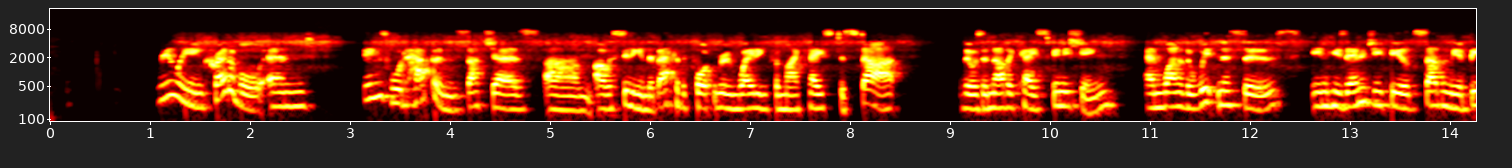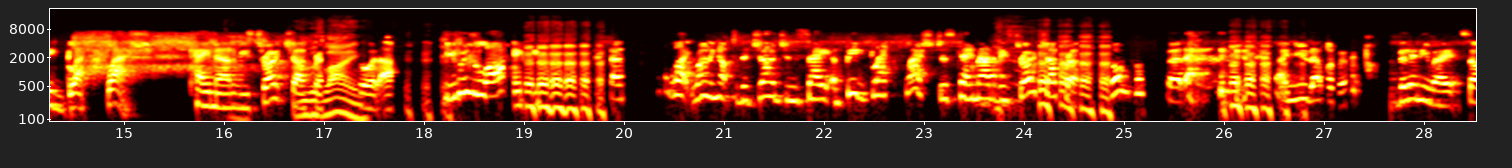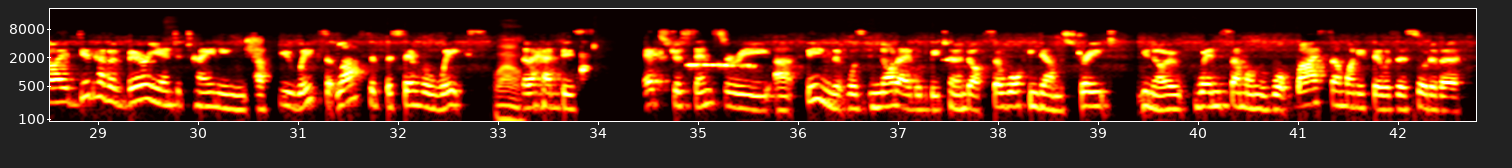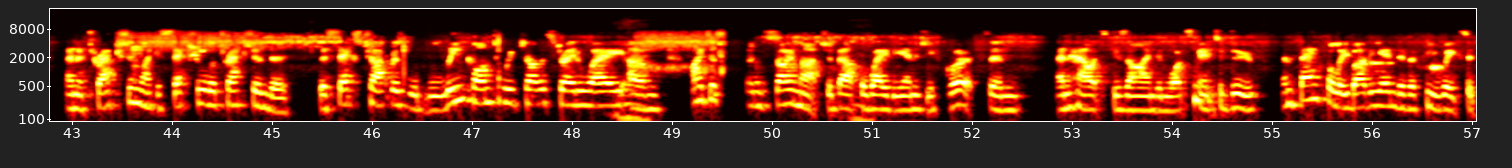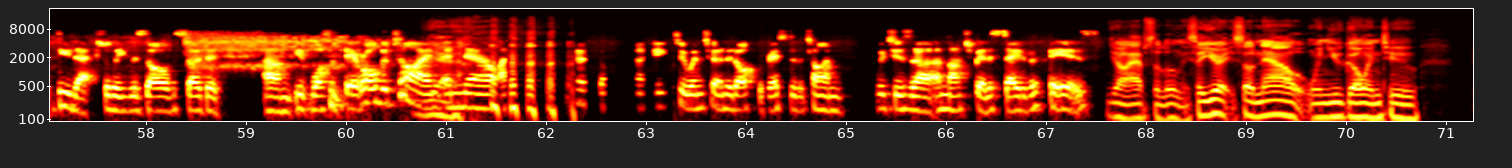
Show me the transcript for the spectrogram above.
Really incredible. And things would happen, such as um, I was sitting in the back of the courtroom waiting for my case to start. There was another case finishing, and one of the witnesses in his energy field suddenly a big black flash came out of his throat chakra. He was lying. Uh, he was lying. like running up to the judge and say, a big black flash just came out of his throat chakra. but I knew that would work. But anyway, so I did have a very entertaining a few weeks. It lasted for several weeks wow. that I had this extrasensory uh, thing that was not able to be turned off. So walking down the street, you know, when someone would walk by someone, if there was a sort of a an attraction, like a sexual attraction, the the sex chakras would link onto each other straight away. Yeah. Um, I just learned so much about the way the energy works and and how it's designed and what it's meant to do. And thankfully, by the end of a few weeks, it did actually resolve so that um, it wasn't there all the time. Yeah. And now I turn it off I need to and turn it off the rest of the time, which is a, a much better state of affairs. Yeah, absolutely. So you're so now when you go into,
